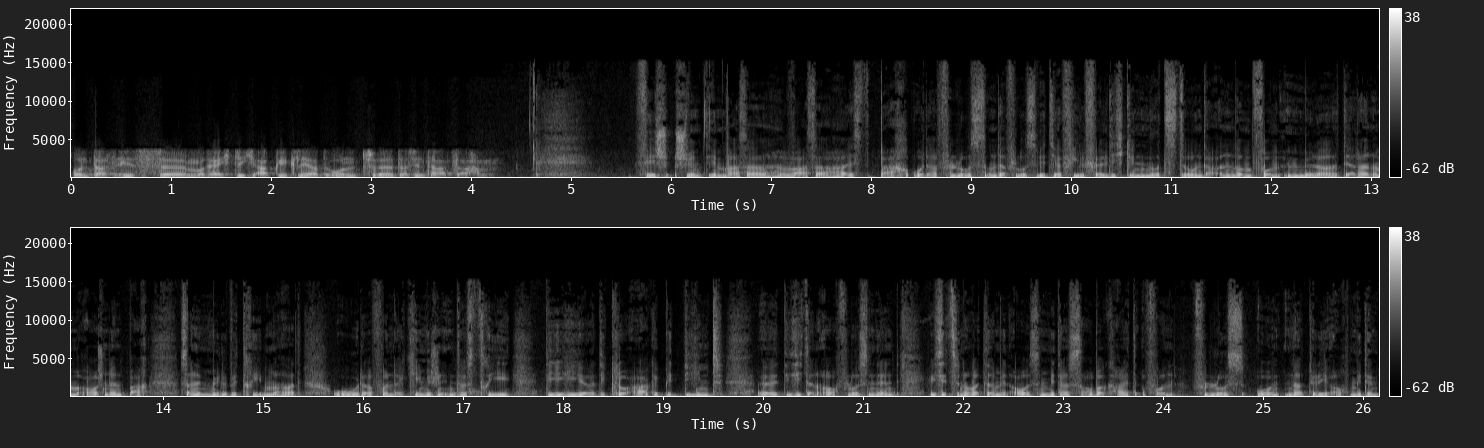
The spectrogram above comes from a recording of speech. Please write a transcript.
Und das ist ähm, rechtlich abgeklärt und äh, das sind Tatsachen. Fisch schwimmt im Wasser. Wasser heißt Bach oder Fluss und der Fluss wird ja vielfältig genutzt, unter anderem vom Müller, der dann am rauschenden Bach seine Mühle betrieben hat, oder von der chemischen Industrie, die hier die Kloake bedient, äh, die sich dann auch Fluss nennt. Wie sieht es denn heute damit aus mit der Sauberkeit von Fluss und natürlich auch mit dem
